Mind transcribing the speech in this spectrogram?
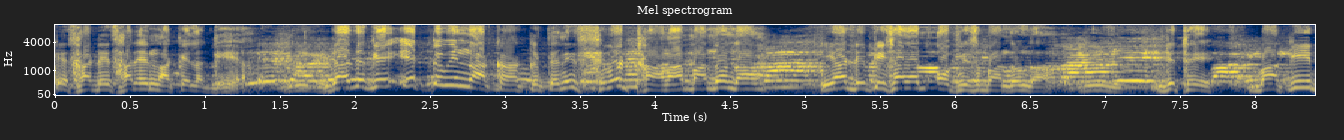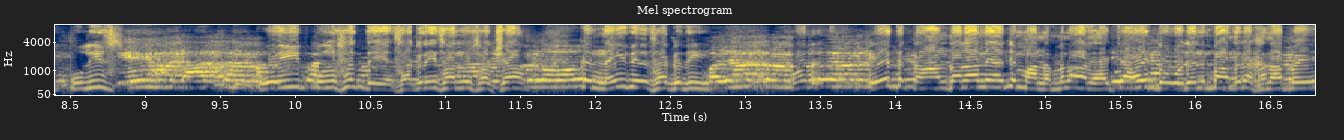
ਕਿ ਸਾਡੇ ਸਾਰੇ ਨਾਕੇ ਲੱਗੇ ਆ। ਜਦ ਕਿ ਇੱਕ ਵੀ ਨਾਕਾ ਕਿਤੇ ਨਹੀਂ, ਸਿਰਫ ਥਾਣਾ ਬੰਦ ਹੁੰਦਾ ਜਾਂ ਡਿਪਟੀ ਸਾਹਿਬ ਦਾ ਆਫਿਸ ਬੰਦ ਹੁੰਦਾ। ਜਿੱਥੇ ਬਾਕੀ ਪੁਲਿਸ, ਕੋਈ ਪੁਲਿਸ ਦੇ ਸਕਦੀ ਸਾਨੂੰ ਸੁਰੱਖਿਆ ਕਿ ਨਹੀਂ ਦੇ ਸਕਦੀ। ਔਰ ਇਹ ਦੁਕਾਨਦਾਰਾਂ ਨੇ ਅੱਜ ਮਨ ਬਣਾ ਲਿਆ, ਚਾਹੇ 2 ਦਿਨ ਬੰਦ ਰੱਖਣਾ ਪਏ,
